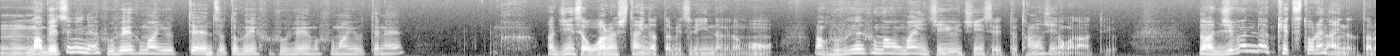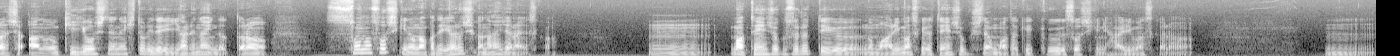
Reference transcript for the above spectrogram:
うん、まあ別にね不平不満言ってずっと不平不満言ってね人生終わらしたいんだったら別にいいんだけどもなんか不平不満を毎日言う人生って楽しいのかなっていう。だから自分でケツ取れないんだったらあの起業してね一人でやれないんだったらその組織の中でやるしかないじゃないですか。うんまあ転職するっていうのもありますけど転職してもまた結局組織に入りますから。うん。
